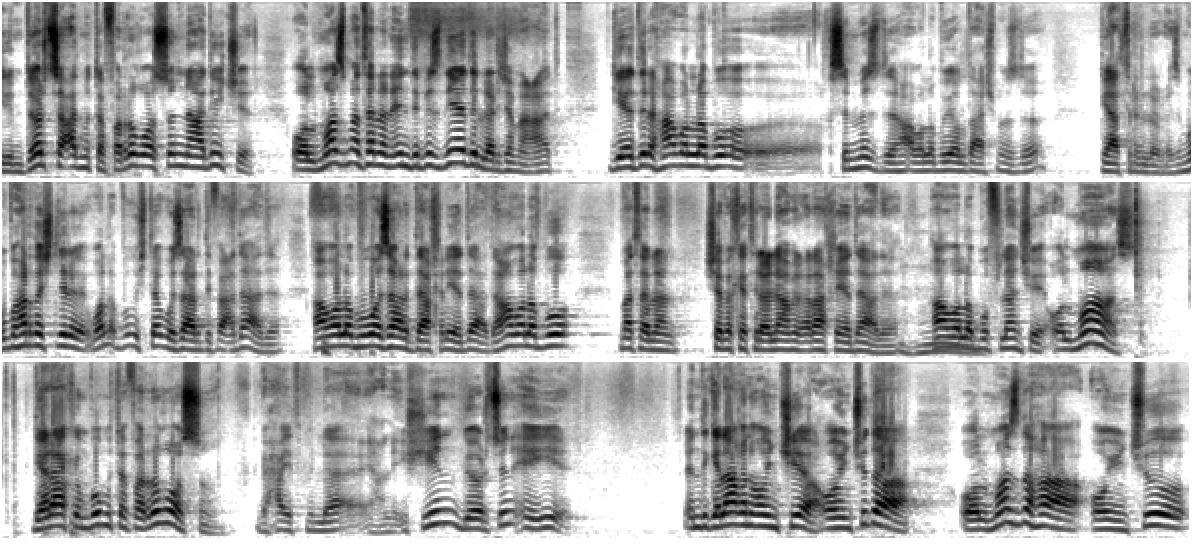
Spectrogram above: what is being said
24 saat müteferrik olsun nadi içi. Olmaz mesela indi biz ne edirler cemaat? Gedir ha valla bu e, kısımızdı, ha valla bu yoldaşımızdı. Getirirler. Bu kardeşleri valla bu işte vezaret difa'dadı. Ha valla bu vezaret dahiliyedadı. Ha valla bu mesela şebeketil ilam Irakiyedadı. Ha valla bu filan şey. Olmaz. Gerakin bu müteferrik olsun. Bihayth millah yani işin görsün iyi. Şimdi gelagin oyuncuya. Oyuncu da olmaz daha oyuncu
